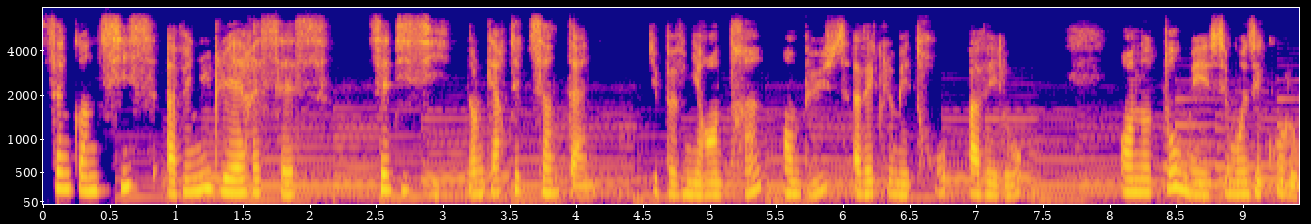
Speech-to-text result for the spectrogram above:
56 avenue de l'URSS. C'est ici, dans le quartier de Sainte-Anne. Tu peux venir en train, en bus, avec le métro, à vélo, en auto, mais c'est moins écolo.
